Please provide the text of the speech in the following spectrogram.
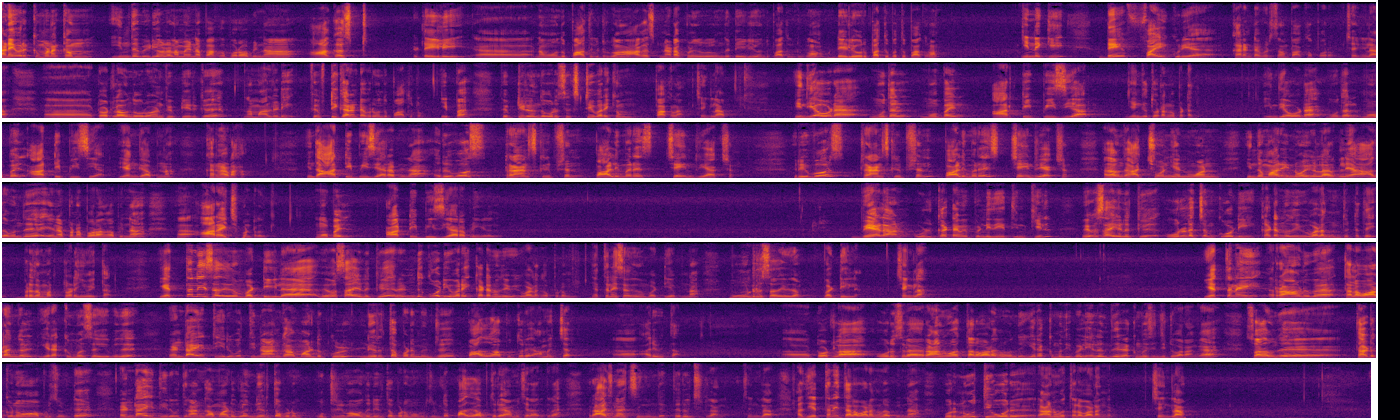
அனைவருக்கும் வணக்கம். இந்த வீடியோவில் நம்ம என்ன பார்க்க போகிறோம் அப்படின்னா ஆகஸ்ட் டெய்லி நம்ம வந்து பார்த்துக்கிட்டு இருக்கோம். ஆகஸ்ட் நடப்பு நிகழ்வு வந்து டெய்லி வந்து பார்த்துக்கிட்டு இருக்கோம். டெய்லி ஒரு பத்து பத்து பார்க்குறோம். இன்றைக்கி டே ஃபைவ்க்குரிய கரண்ட் அஃபேர்ஸ் தான் பார்க்க போகிறோம் சரிங்களா? டோட்டலாக வந்து ஒரு ஒன் ஃபிஃப்டி இருக்குது. நம்ம ஆல்ரெடி ஃபிஃப்டி கரண்ட் அஃபேர் வந்து பார்த்துட்டோம். இப்போ ஃபிஃப்டிலேருந்து ஒரு சிக்ஸ்டி வரைக்கும் பார்க்கலாம். சரிங்களா? இந்தியாவோட முதல் மொபைல் ஆர்டிபிசிஆர் எங்கு தொடங்கப்பட்டது? இந்தியாவோட முதல் மொபைல் ஆர்டிபிசிஆர் எங்கே அப்படின்னா கர்நாடகா. இந்த ஆர்டிபிசிஆர் அப்படின்னா reverse transcription polymerase chain reaction. Reverse transcription polymerase chain reaction. அதாவது ஹச் ஒன் என் ஒன் இந்த மாதிரி நோய்கள்லாம் இருக்கு இல்லையா? அதை வந்து என்ன பண்ண போகிறாங்க அப்படின்னா ஆராய்ச்சி பண்ணுறதுக்கு மொபைல் ஆர்டிபிசிஆர் அப்படிங்கிறது. வேளாண் உள்கட்டமைப்பு நிதியத்தின் கீழ் விவசாயிகளுக்கு ஒரு லட்சம் கோடி கடனுதவி வழங்கும் திட்டத்தை பிரதமர் தொடங்கி வைத்தார். எத்தனை சதவீதம் வட்டியில் விவசாயிகளுக்கு ரெண்டு கோடி வரை கடனுதவி வழங்கப்படும்? எத்தனை சதவீதம் வட்டி அப்படின்னா மூன்று சதவீதம் வட்டியில். சரிங்களா? எத்தனை இராணுவ தளவாடங்கள் இறக்குமதி செய்வது? ரெண்டாயிரத்தி இருபத்தி நான்காம் ஆண்டுக்குள் நிறுத்தப்படும் என்று பாதுகாப்புத்துறை அமைச்சர் அறிவித்தார். டோட்டலாக ஒரு சில இராணுவ தளவாடங்கள் வந்து இறக்குமதி வெளியிலேருந்து இறக்குமதி செஞ்சுட்டு வராங்க. ஸோ அதை வந்து தடுக்கணும் அப்படின்னு சொல்லிட்டு ரெண்டாயிரத்தி இருபத்தி நான்காம் ஆண்டுக்குள்ளே நிறுத்தப்படும் முற்றிலுமாக வந்து நிறுத்தப்படும் அப்படின்னு சொல்லிட்டு பாதுகாப்புத்துறை அமைச்சராக இருக்கிற ராஜ்நாத் சிங் வந்து தெரிவிச்சிருக்காங்க. சரிங்களா? அது எத்தனை தளவாடங்கள் அப்படின்னா ஒரு நூற்றி ஒரு இராணுவ தளவாடங்கள். சரிங்களா?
